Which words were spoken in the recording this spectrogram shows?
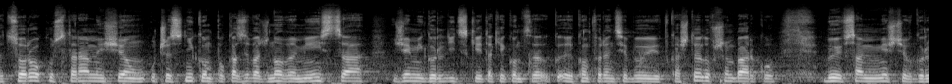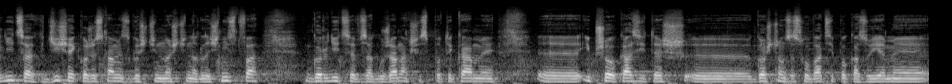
E, Co roku staramy się uczestnikom pokazywać nowe miejsca ziemi gorlickiej. Takie konce- konferencje były w Kasztelu w Szymbarku, były w samym mieście w Gorlicach. Dzisiaj korzystamy z gościnności Nadleśnictwa Gorlice, w Zagórzanach się spotykamy e, i przy okazji też e, gościom ze Słowacji pokazujemy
